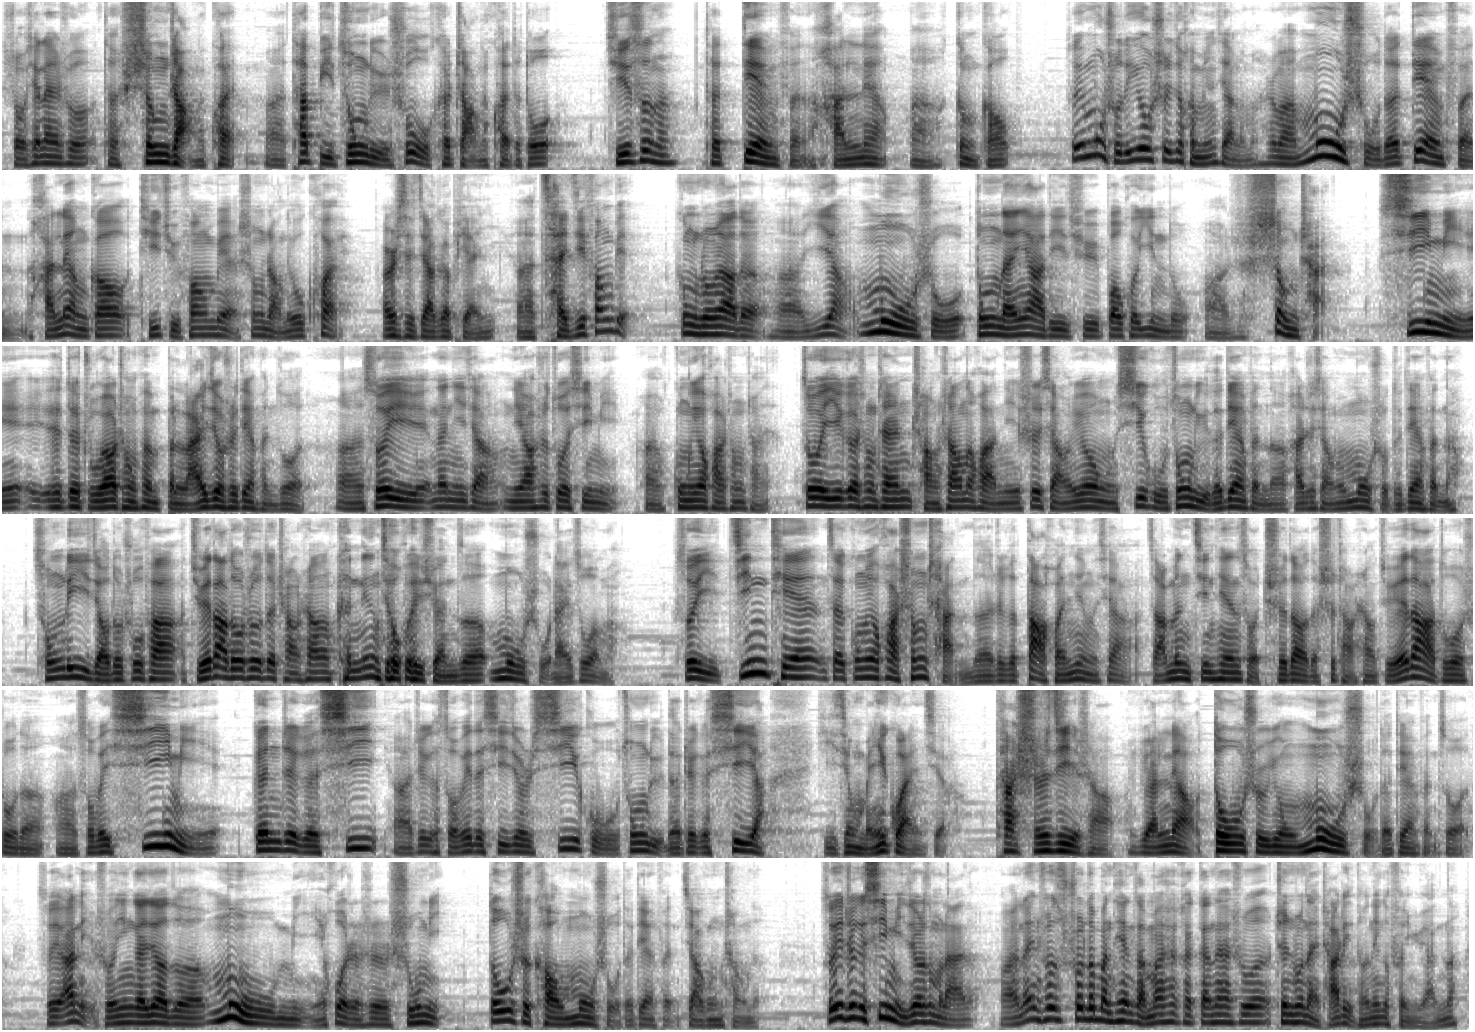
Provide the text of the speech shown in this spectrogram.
首先来说，它生长得快啊，它比棕榈树可长得快得多。其次呢，它淀粉含量啊更高，所以木薯的优势就很明显了嘛，是吧？木薯的淀粉含量高，提取方便，生长得又快，而且价格便宜啊，采集方便。更重要的啊，一样木薯，东南亚地区包括印度啊盛产西米的主要成分本来就是淀粉做的啊，所以那你想，你要是做西米啊，工业化生产，作为一个生产厂商的话，你是想用西谷棕榈的淀粉呢，还是想用木薯的淀粉呢？从利益角度出发，绝大多数的厂商肯定就会选择木薯来做嘛。所以今天在工业化生产的这个大环境下，咱们今天所吃到的市场上绝大多数的啊所谓西米。跟这个硒啊，这个所谓的硒就是西谷棕榈的这个硒呀，已经没关系了。它实际上原料都是用木薯的淀粉做的，所以按理说应该叫做木米或者是薯米，都是靠木薯的淀粉加工成的。所以这个西米就是这么来的啊。那你说说了半天，咱们还还刚才说珍珠奶茶里头那个粉圆呢？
